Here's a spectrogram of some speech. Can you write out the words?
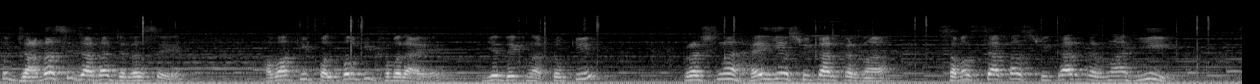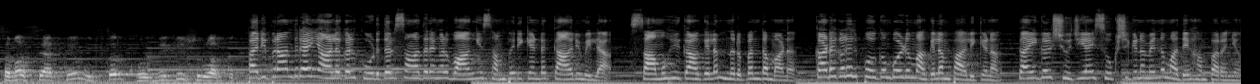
तो ज्यादा से ज्यादा जगह से हवा की पल पल की खबर आए ये देखना क्योंकि प्रश्न है ये स्वीकार करना समस्या का स्वीकार करना ही समस्या के उत्तर खोजने की शुरुआत होती है പരിഭ്രാന്തരായ ആളുകൾ കൂടുതൽ സാധനങ്ങൾ വാങ്ങി സംഭരിക്കേണ്ട കാര്യമില്ല സാമൂഹിക അകലം നിർബന്ധമാണ്. കടകളിൽ പോകുമ്പോഴും അകലം പാലിക്കണം. കൈകൾ ശുചിയായി സൂക്ഷിക്കണമെന്നും അദ്ദേഹം പറഞ്ഞു.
